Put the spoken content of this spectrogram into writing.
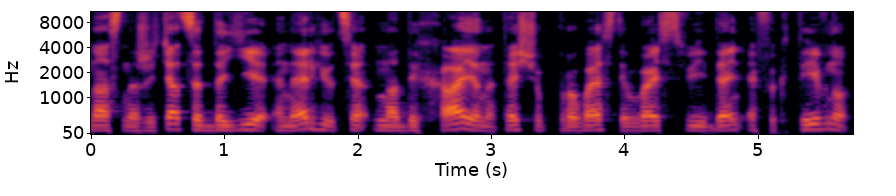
нас на життя, це дає енергію, це надихає на те, щоб провести весь свій день ефективно.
